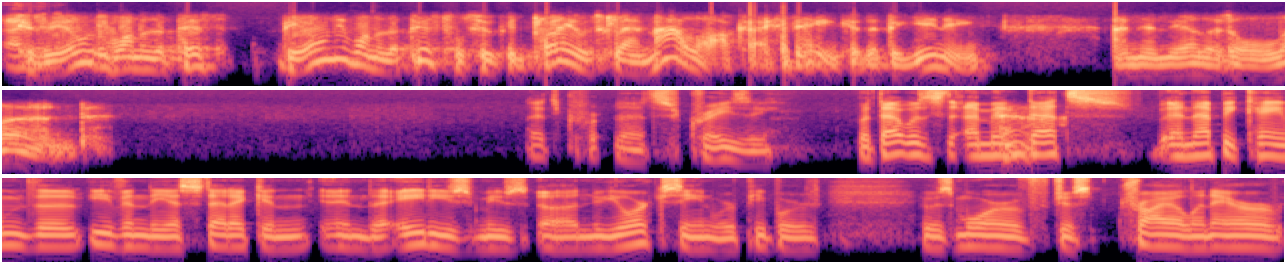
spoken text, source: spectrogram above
I the only one of the pist- the only one of the Pistols who could play was Glenn Matlock, I think, at the beginning, and then the others all learned. That's cr- that's crazy. But that was, I mean, yeah. that's and that became the even the aesthetic in in the '80s mus- uh, New York scene where people were. It was more of just trial and error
